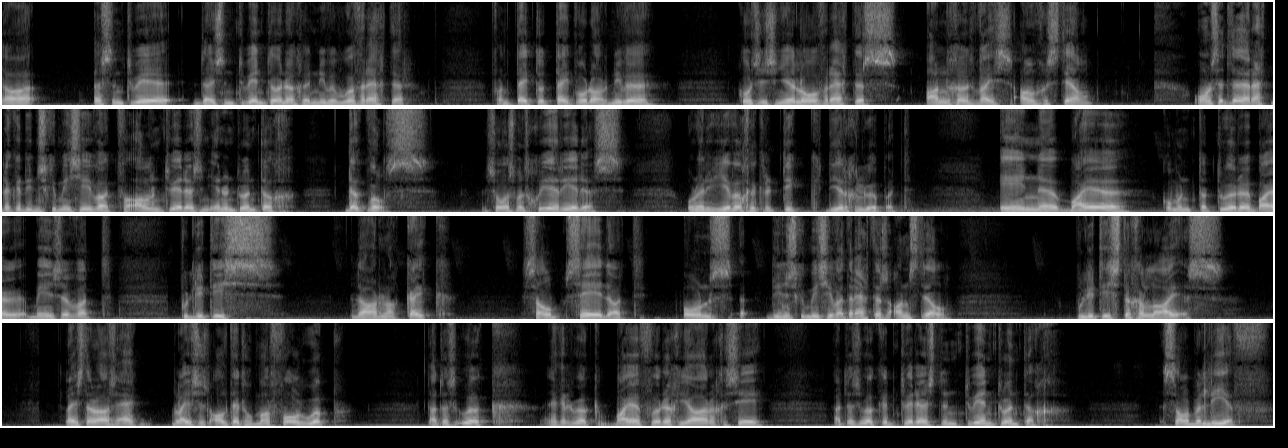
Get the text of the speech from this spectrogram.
Daar is in 2022 'n nuwe hoofregter. Van tyd tot tyd word daar nuwe konstitusionele hofregters aangewys, aangestel. Ons het 'n regtelike dienskommissie wat veral in 2021 dikwels en soms met goeie redes onder ewige kritiek deurgeloop het en uh, baie kommentatore, baie mense wat polities daarna kyk sal sê dat ons dienskommissie wat regters aanstel polities te gelaai is. Luisteraars, ek bly soos altyd op maar vol hoop dat ons ook ek het ook baie vorige jare gesê dat ons ook in 2022 sal beleef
